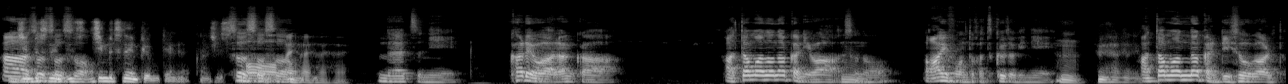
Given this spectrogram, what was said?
ああ、人物そうそうそう。人物年表みたいな感じです。そうそうそうはいはいはいはい。のやつに、彼はなんか、頭の中には、うんその、iPhone とか作るときに、うん。頭の中に理想があると。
